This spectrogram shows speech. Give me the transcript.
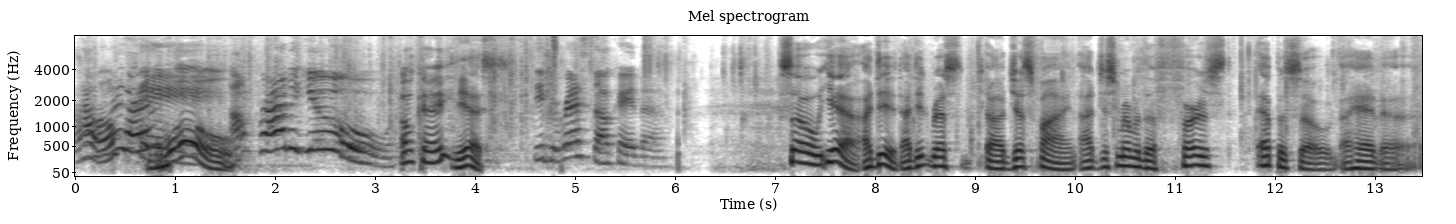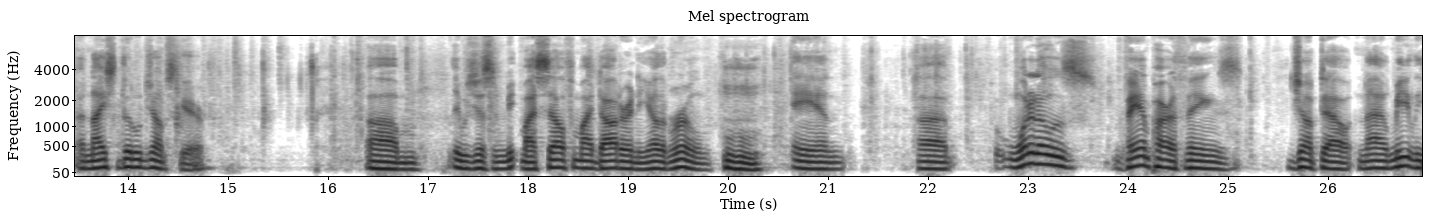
Oh, okay. Whoa. I'm proud of you. Okay. Yes. Did you rest okay though? So yeah, I did. I did rest uh, just fine. I just remember the first episode. I had a, a nice little jump scare. Um, it was just me, myself and my daughter in the other room, and uh, one of those vampire things jumped out, and I immediately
